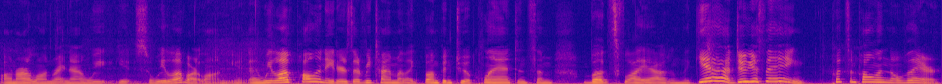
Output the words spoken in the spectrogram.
on our lawn right now. We y- so we love our lawn, and we love pollinators. Every time I like bump into a plant and some bugs fly out, I'm like, yeah, do your thing. Put some pollen over there.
